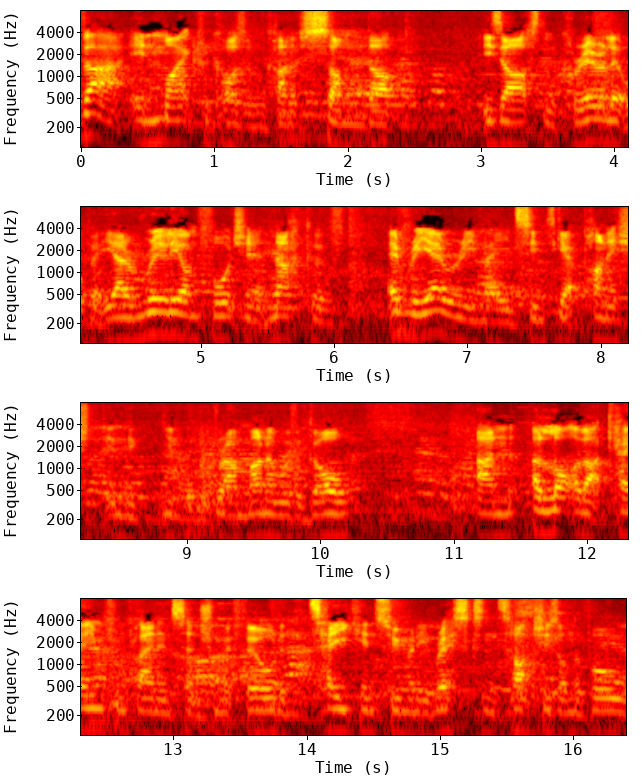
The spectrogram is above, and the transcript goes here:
that, in microcosm, kind of summed up his Arsenal career a little bit. He had a really unfortunate knack of every error he made seemed to get punished in the you know the grand manner with a goal and a lot of that came from playing in central midfield and taking too many risks and touches on the ball.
